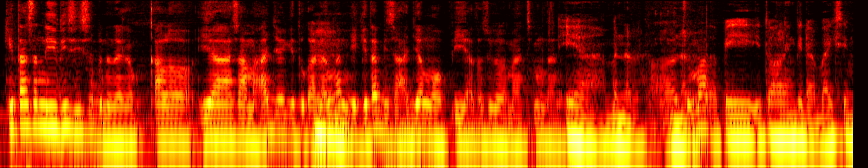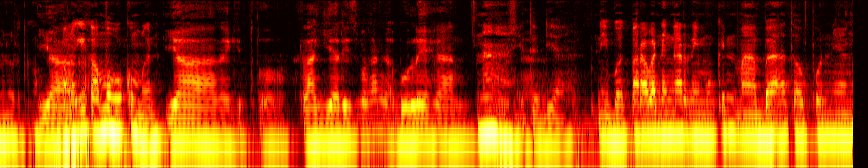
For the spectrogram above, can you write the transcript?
Kita sendiri sih sebenarnya. Kalau ya sama aja gitu. Kadang kan ya kita bisa aja ngopi atau segala macam kan. Iya benar. benar. cuma- Tapi itu hal yang tidak baik sih menurutku. Iya. Apalagi kamu hukum kan. ya kayak gitu. Plagiarisme kan nggak boleh kan? Nah itu dia. Nih buat para pendengar nih mungkin maba ataupun yang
